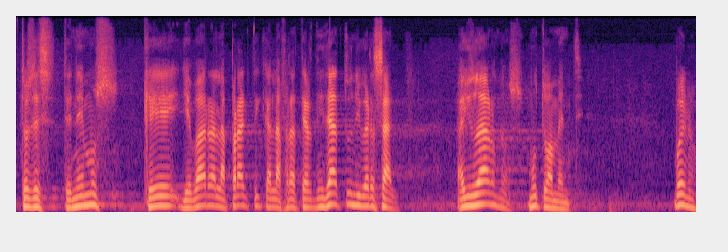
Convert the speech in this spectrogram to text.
Entonces, tenemos que llevar a la práctica la fraternidad universal, ayudarnos mutuamente. Bueno,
